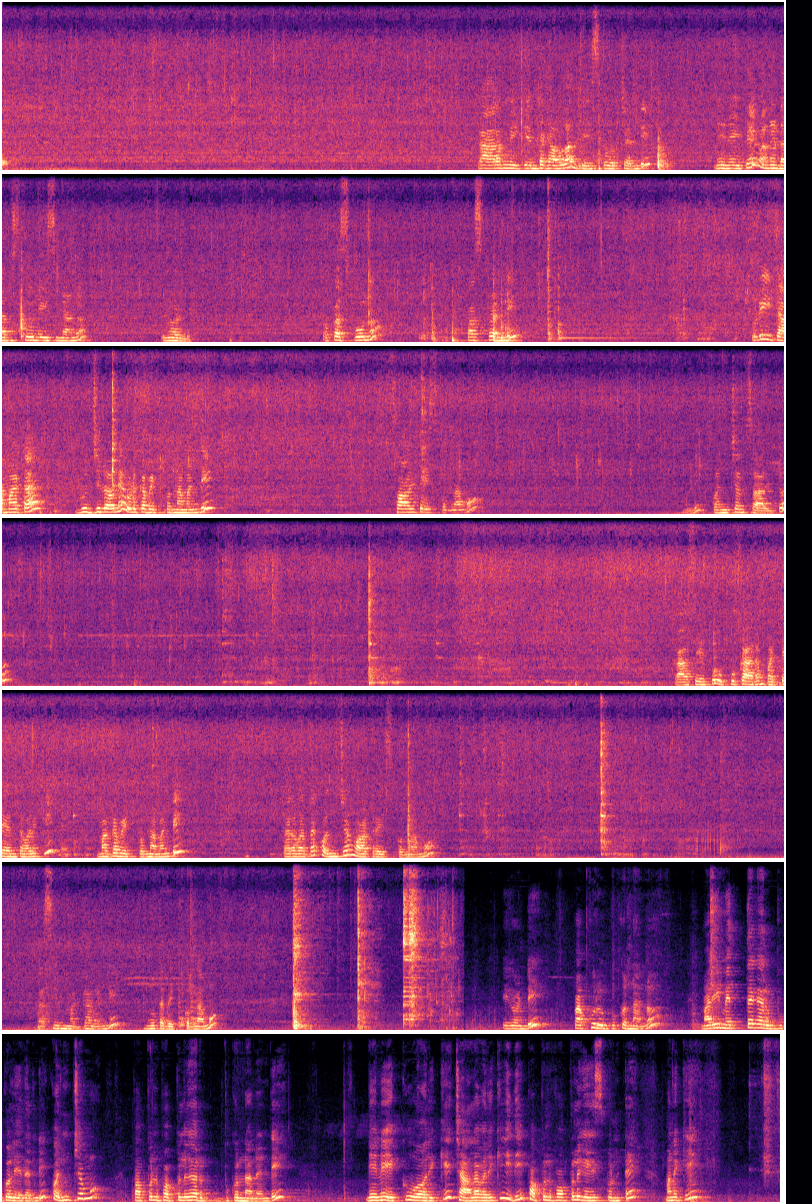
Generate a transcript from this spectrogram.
కారం మీకు ఎంత కావాలో అది వేసుకోవచ్చండి. నేనైతే వన్ అండ్ హాఫ్ స్పూన్ వేసినాను. ఇవ్వండి ఒక స్పూను పసుపు అండి. ఇప్పుడు ఈ టమాటా గుజ్జులోనే ఉడకబెట్టుకుందామండి. సాల్ట్ వేసుకున్నాము. కొంచెం సాల్ట్. కాసేపు ఉప్పు కారం పట్టేంత వరకు మగ్గబెట్టుకుందామండి తర్వాత కొంచెం వాటర్ వేసుకున్నాము కాసేపు మగ్గాలండి. మూత పెట్టుకున్నాము ఇదిగోండి పప్పు రుబ్బుకున్నాను. మరీ మెత్తగా రుబ్బుకోలేదండి. కొంచెము పప్పులు పప్పులుగా రుబ్బుకున్నానండి. నేను ఎక్కువ వరకు చాలా వరకు ఇది పప్పులు పప్పులుగా వేసుకుంటే మనకి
